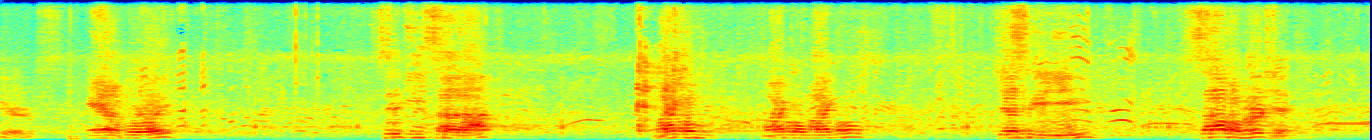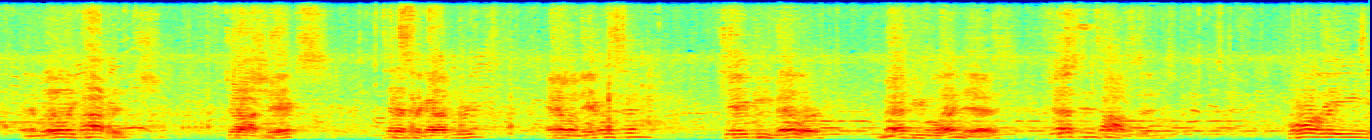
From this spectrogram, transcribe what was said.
Anna Floyd, Sidney Sadat, Michael, Michael Michaels, Jessica Yee, Salva Merchant, and Lily Coppage. Josh Hicks, Tessa Guthrie, Emma Nicholson, J.P. Miller, Matthew Melendez, Justin Thompson, Corley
